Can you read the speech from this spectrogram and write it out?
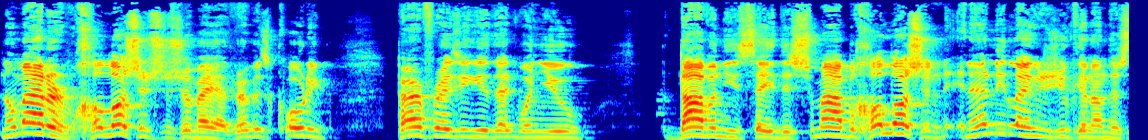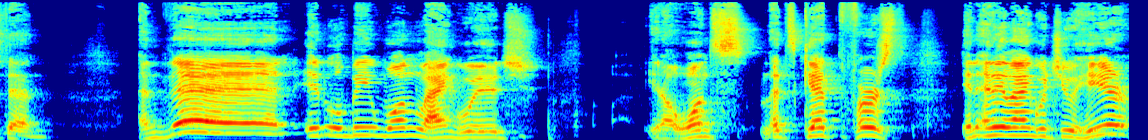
no matter, the Rebbe is quoting, paraphrasing it that when you daven, you say the Shema b'choloshin in any language you can understand. And then it will be one language. You know, once, let's get first in any language you hear,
